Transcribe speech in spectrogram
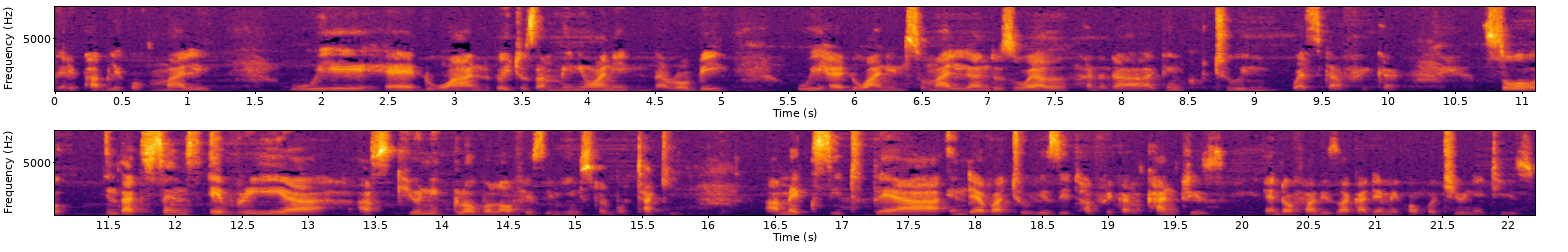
the Republic of Mali. We had one, though it was a mini one in Nairobi. We had one in Somaliland as well, and uh, I think two in West Africa. So in that sense, every year, AskUni Global Office in Istanbul, Turkey, uh, makes it their endeavor to visit African countries and offer these academic opportunities.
